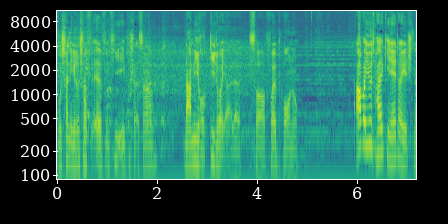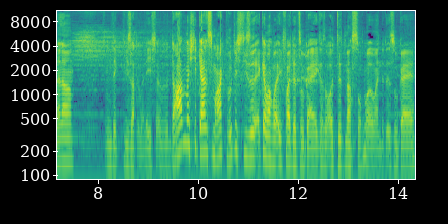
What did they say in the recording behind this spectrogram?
Wo Chanera schon äh, viel epischer ist, ne? Nami rockt die doch ja alle. So, voll Porno. Aber gut, Hulkinator geht schneller. Und ich, wie gesagt, überlegt. Also, da möchte ich gerne Smart wirklich diese Ecke machen, weil ich fand das so geil. Ich dachte, oh, das machst du doch mal, Mann, das ist so geil.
